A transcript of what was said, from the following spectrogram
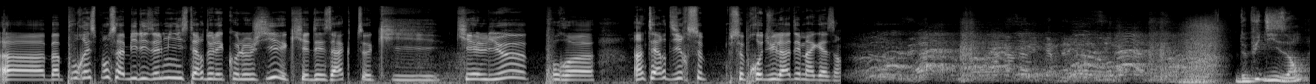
euh, bah, pour responsabiliser le ministère de l'écologie et qu'il y ait des actes qui, qui aient lieu pour interdire ce, ce produit-là des magasins. Depuis 10 ans,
